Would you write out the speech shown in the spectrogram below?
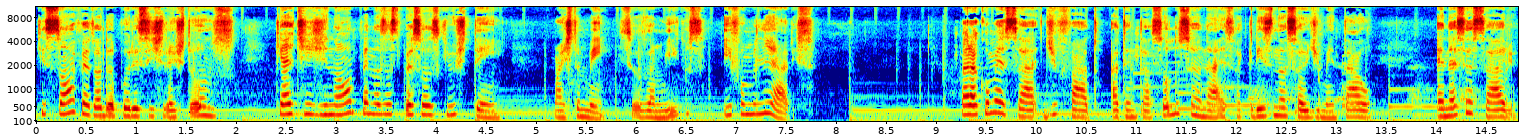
que são afetadas por esses transtornos, que atingem não apenas as pessoas que os têm, mas também seus amigos e familiares. Para começar, de fato, a tentar solucionar essa crise na saúde mental, é necessário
